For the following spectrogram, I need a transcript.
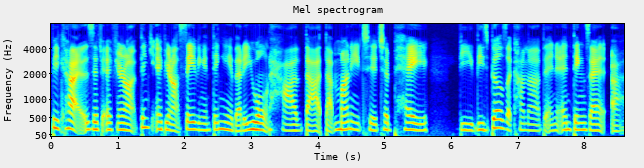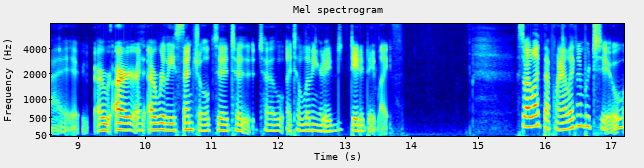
Because if, if you're not thinking if you're not saving and thinking about it, you won't have that that money to to pay the these bills that come up and, and things that uh, are, are are really essential to to to to living your day to day life. So I like that point. I like number two.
